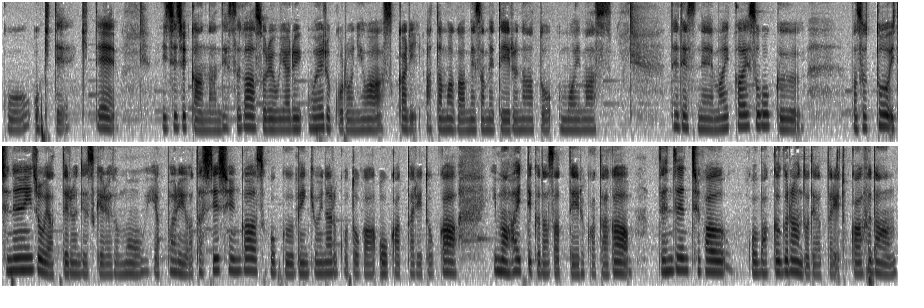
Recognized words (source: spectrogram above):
こう起きてきて1時間なんですがそれをやり終える頃にはすっかり頭が目覚めているなと思います。でですね毎回すごく、まあ、ずっと1年以上やってるんですけれどもやっぱり私自身がすごく勉強になることが多かったりとか今入ってくださっている方が全然違うこうバックグラウンドであったりとか普段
